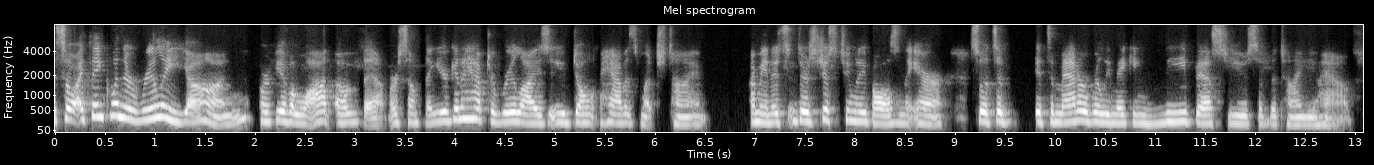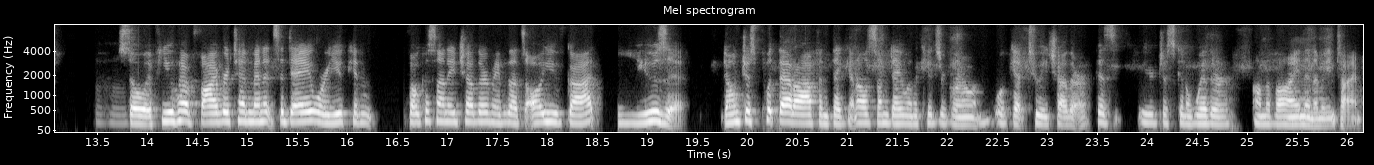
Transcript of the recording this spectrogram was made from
So I think when they're really young, or if you have a lot of them or something, you're going to have to realize that you don't have as much time I mean, it's there's just too many balls in the air. So it's a it's a matter of really making the best use of the time you have. Mm-hmm. So if you have five or ten minutes a day where you can focus on each other, maybe that's all you've got. Use it. Don't just put that off and thinking, oh, someday when the kids are grown, we'll get to each other because you're just going to wither on the vine in the meantime.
